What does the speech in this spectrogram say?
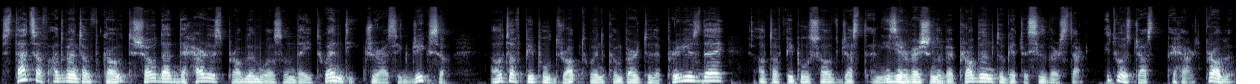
Stats of Advent of Code show that the hardest problem was on day 20, Jurassic Jigsaw. A lot of people dropped when compared to the previous day, a lot of people solved just an easier version of a problem to get a silver star. It was just a hard problem.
